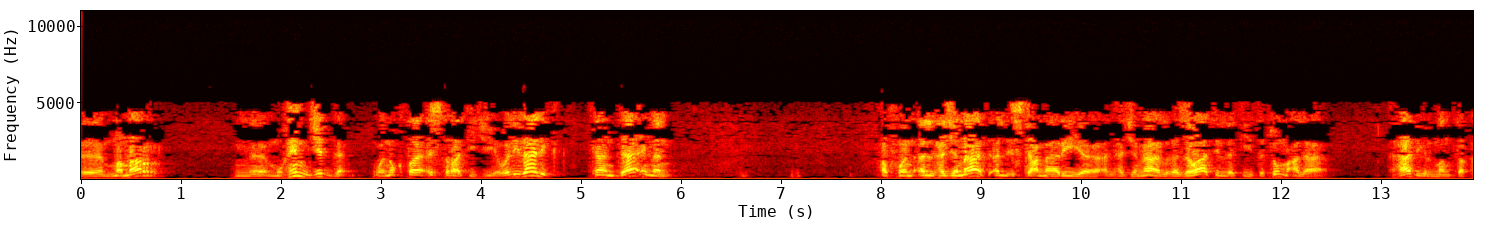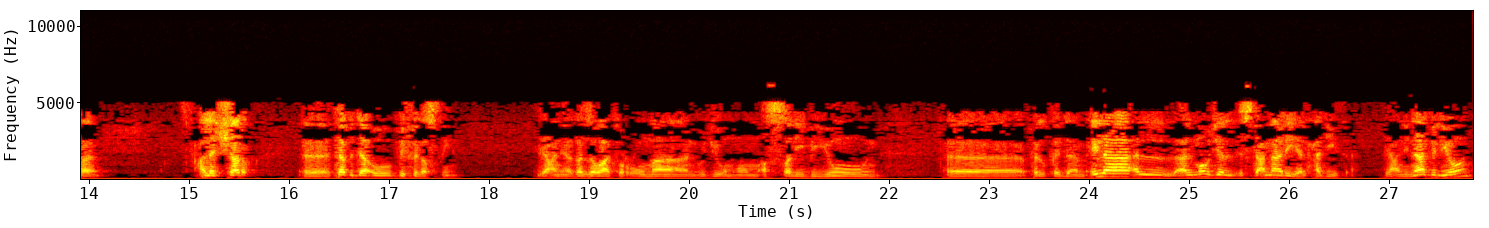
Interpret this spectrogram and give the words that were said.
آه، ممر مهم جدا ونقطة استراتيجية. ولذلك كان دائما عفوا الهجمات الاستعمارية الهجمات الغزوات التي تتم على هذه المنطقة على الشرق تبدأ بفلسطين. يعني غزوات الرومان هجومهم الصليبيون آه، في القدم إلى الموجة الاستعمارية الحديثة. يعني نابليون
